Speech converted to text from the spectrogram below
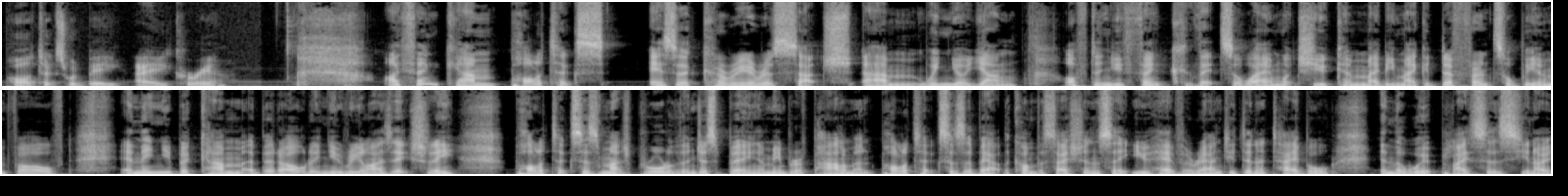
politics would be a career? I think um, politics as a career as such, um, when you're young, often you think that's a way in which you can maybe make a difference or be involved. And then you become a bit older and you realize actually politics is much broader than just being a member of parliament. Politics is about the conversations that you have around your dinner table, in the workplaces, you know,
